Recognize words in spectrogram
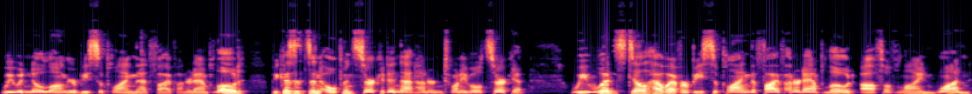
we would no longer be supplying that 500 amp load because it's an open circuit in that 120 volt circuit. We would still, however, be supplying the 500 amp load off of line 1,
